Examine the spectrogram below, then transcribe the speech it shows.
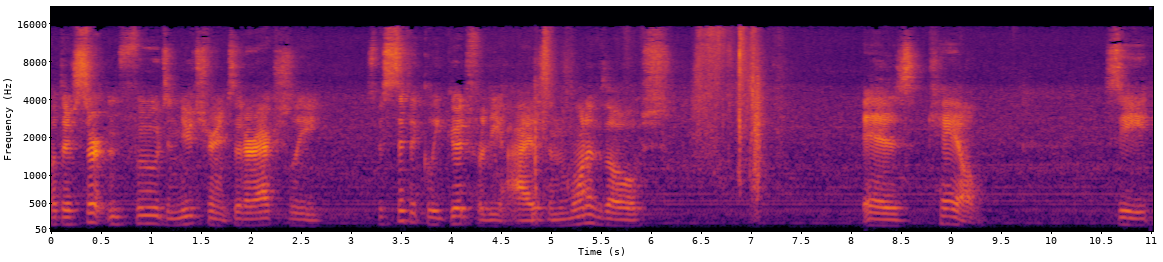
But there's certain foods and nutrients that are actually specifically good for the eyes, and one of those is kale. See,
